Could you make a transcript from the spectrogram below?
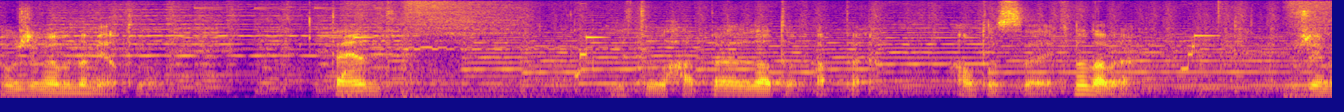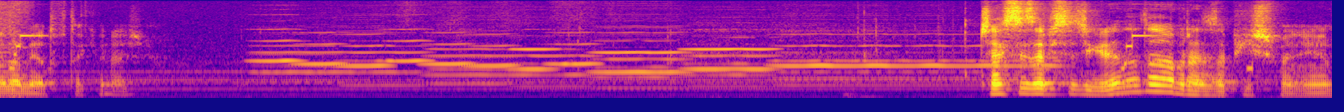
używamy namiotu. Tent. Little HP, lot of HP. Autosave. No dobra. Użyjemy namiotu w takim razie. Czy ja chcę zapisać grę? No dobra, zapiszmy, nie?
